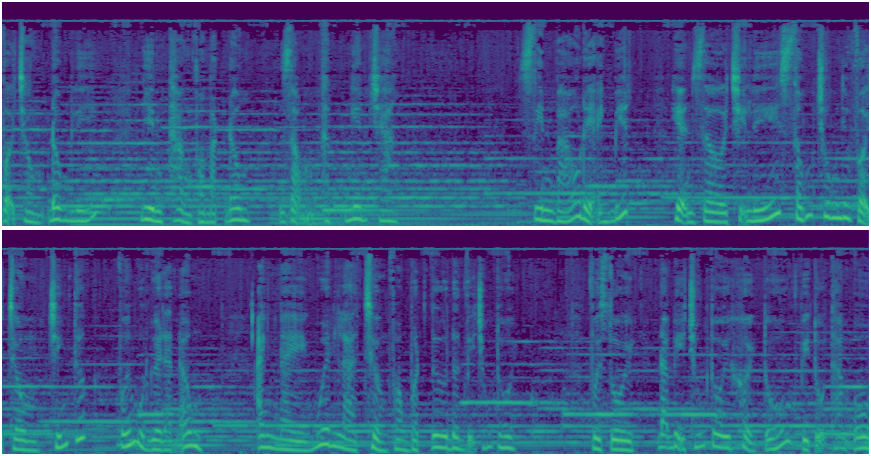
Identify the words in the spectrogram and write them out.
vợ chồng Đông Lý, nhìn thẳng vào mặt Đông, giọng thật nghiêm trang. Xin báo để anh biết, hiện giờ chị Lý sống chung như vợ chồng chính thức với một người đàn ông. Anh này nguyên là trưởng phòng vật tư đơn vị chúng tôi. Vừa rồi đã bị chúng tôi khởi tố vì tội tham ô.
